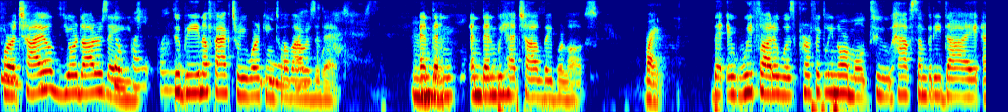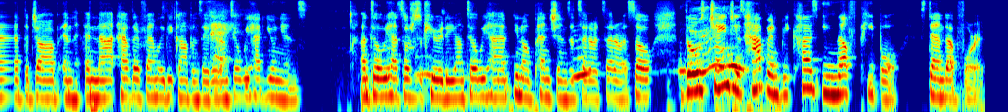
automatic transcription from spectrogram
for a child your daughter's age to be in a factory working 12 hours a day. mm-hmm. and then and then we had child labor laws. Right. That it, we thought it was perfectly normal to have somebody die at the job and, and not have their family be compensated until we had unions until we had social security until we had you know pensions et cetera et cetera. So those changes happened because enough people stand up for it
